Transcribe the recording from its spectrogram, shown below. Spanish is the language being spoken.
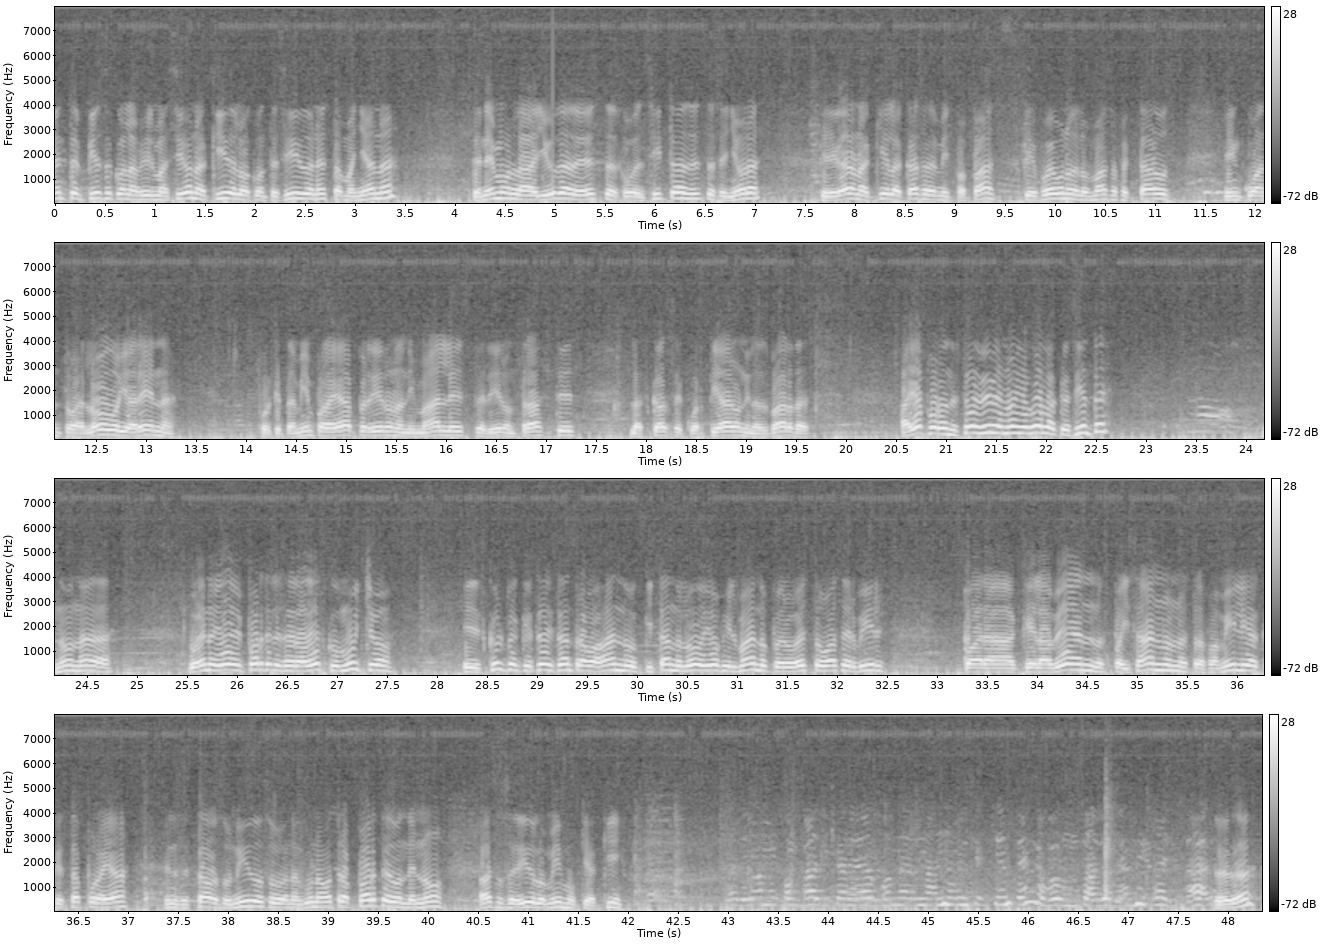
Empiezo con la filmación aquí de lo acontecido en esta mañana. Tenemos la ayuda de estas jovencitas, de estas señoras que llegaron aquí a la casa de mis papás, que fue uno de los más afectados en cuanto a lodo y arena, porque también para allá perdieron animales, perdieron trastes, las casas se cuartearon y las bardas. Allá por donde ustedes viven, ¿no llegó la creciente? No. No, nada. Bueno, yo de mi parte les agradezco mucho. Y disculpen que ustedes están trabajando, quitando lodo, yo filmando, pero esto va a servir para que la vean los paisanos, nuestra familia que está por allá en los Estados Unidos o en alguna otra parte donde no ha sucedido lo mismo que aquí. ¿Verdad?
